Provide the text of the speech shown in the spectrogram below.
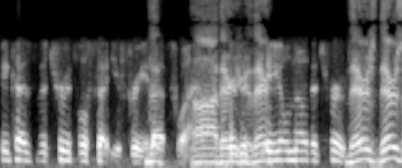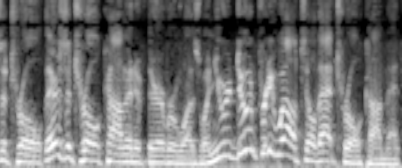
Because the truth will set you free. that's why. Ah, there you go. There, you'll know the truth. There's there's a troll. There's a troll comment if there ever was one. You were doing pretty well till that troll comment.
